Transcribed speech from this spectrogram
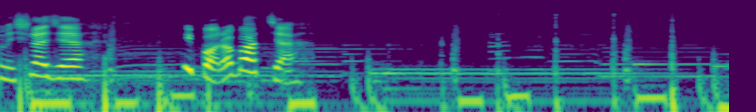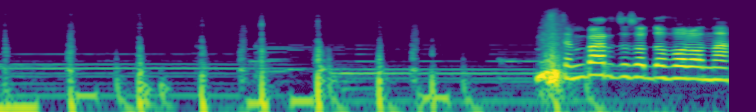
Wbijamy śledzie i po robocie. Jestem bardzo zadowolona.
